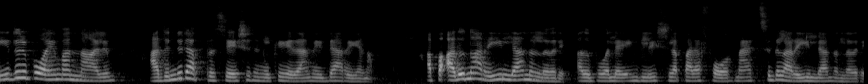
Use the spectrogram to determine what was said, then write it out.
ഏതൊരു പോയം വന്നാലും അതിന്റെ ഒരു അപ്രിസിയേഷൻ നിങ്ങൾക്ക് എഴുതാൻ വേണ്ടി അറിയണം. അപ്പോൾ അതൊന്നും അറിയില്ല എന്നുള്ളവർ അതുപോലെ ഇംഗ്ലീഷിലെ പല ഫോർമാറ്റ്സുകൾ അറിയില്ല എന്നുള്ളവർ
